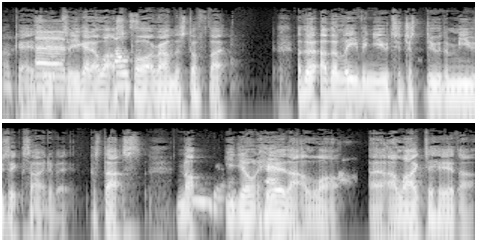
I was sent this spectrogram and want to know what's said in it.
Okay, so, Um, so you get a lot of also- support around the stuff that are they, are they leaving you to just do the music side of it? Because that's not you don't hear that a lot. Uh, I like to hear that.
